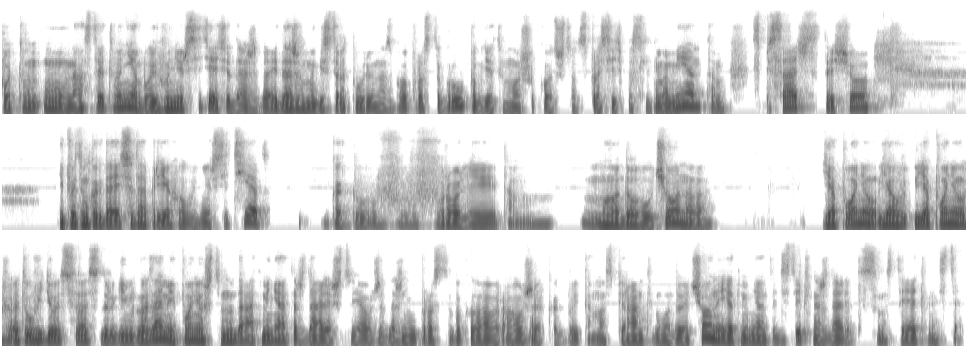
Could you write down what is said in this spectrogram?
вот ну, у нас-то этого не было, и в университете даже, да, и даже в магистратуре у нас была просто группа, где ты можешь у кого-то что-то спросить в последний момент, там, списать что-то еще. И поэтому, когда я сюда приехал в университет, как бы в, в роли там молодого ученого, я понял, я, я понял, это увидел ситуацию другими глазами и понял, что, ну да, от меня-то ждали, что я уже даже не просто бакалавр, а уже как бы там аспирант и молодой ученый, и от меня-то действительно ждали этой самостоятельности,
